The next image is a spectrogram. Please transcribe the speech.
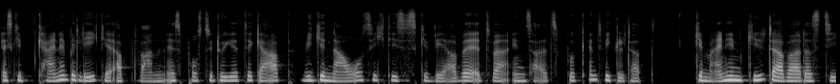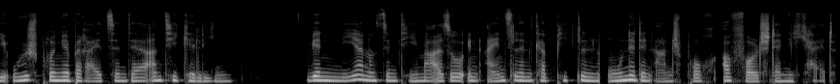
es gibt keine Belege, ab wann es Prostituierte gab, wie genau sich dieses Gewerbe etwa in Salzburg entwickelt hat. Gemeinhin gilt aber, dass die Ursprünge bereits in der Antike liegen. Wir nähern uns dem Thema also in einzelnen Kapiteln ohne den Anspruch auf Vollständigkeit.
